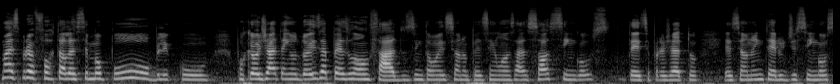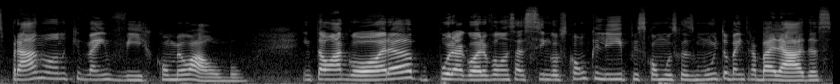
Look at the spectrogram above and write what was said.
mas para fortalecer meu público. Porque eu já tenho dois EPs lançados, então esse ano eu pensei em lançar só singles desse projeto, esse ano inteiro de singles, pra no ano que vem vir com meu álbum. Então agora, por agora, eu vou lançar singles com clipes, com músicas muito bem trabalhadas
